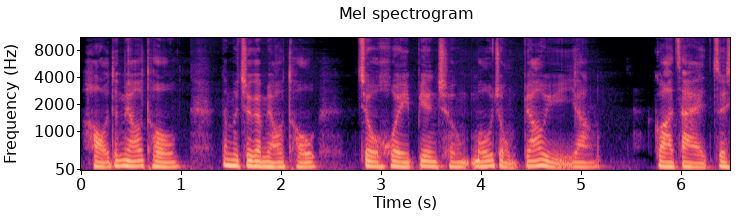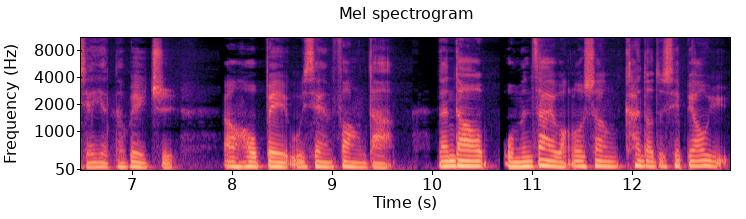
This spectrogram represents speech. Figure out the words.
好的苗头，那么这个苗头就会变成某种标语一样，挂在最显眼的位置，然后被无限放大。难道我们在网络上看到这些标语、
